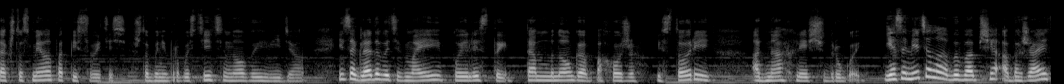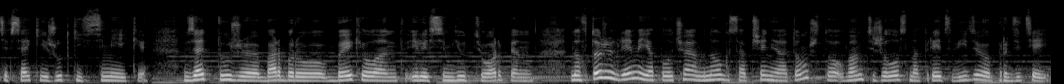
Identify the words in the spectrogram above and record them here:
Так что смело подписывайтесь, чтобы не пропустить новые видео. И заглядывайте в мои плейлисты. Там много похожих историй, одна хлеще другой. Я заметила, вы вообще обожаете всякие жуткие семейки. Взять ту же Барбару Беккеланд или семью Терпин. Но в то же время я получаю много сообщений о том, что вам тяжело смотреть видео про детей.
